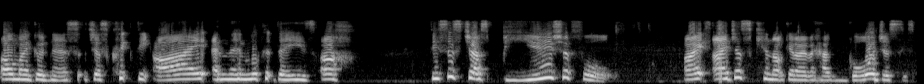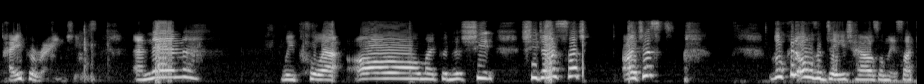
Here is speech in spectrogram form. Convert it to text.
Oh my goodness, just click the eye and then look at these. Oh, this is just beautiful. I, I just cannot get over how gorgeous this paper range is. And then we pull out, oh my goodness, she, she does such, I just, look at all the details on this. Like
